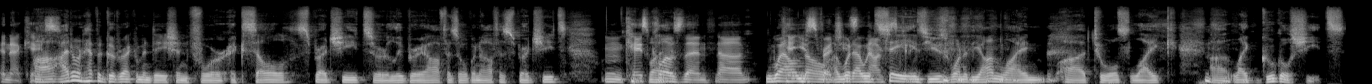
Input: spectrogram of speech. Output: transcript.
in that case Uh, I don't have a good recommendation for Excel spreadsheets or LibreOffice Open Office spreadsheets. Mm, case closed then uh, Well, no. What I would No, say is use one of the online uh, tools like uh, like Google Sheets.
